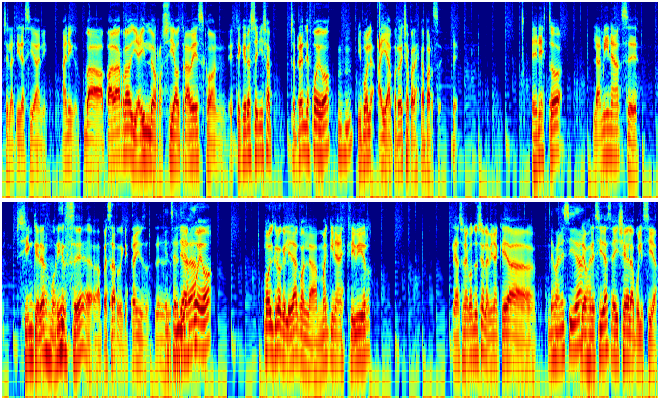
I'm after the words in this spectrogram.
Se la tira así a Annie. Annie va a apagarlo y ahí lo rocía otra vez con este querosén y ella se prende fuego y Paul ahí aprovecha para escaparse. Sí. En esto, la mina se. sin querer morirse, a pesar de que está encendida fuego. Paul creo que le da con la máquina de escribir. Le hace una conducción, la mina queda Desvanecida. desvanecida y ahí llega la policía.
